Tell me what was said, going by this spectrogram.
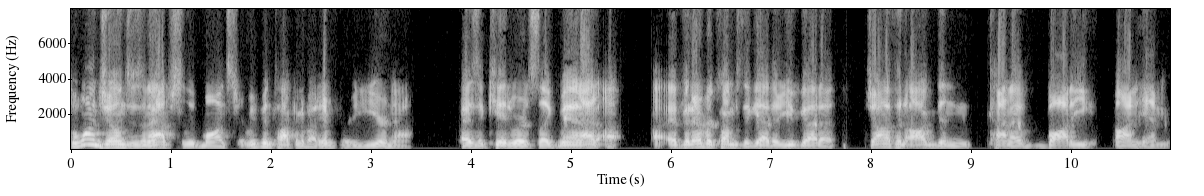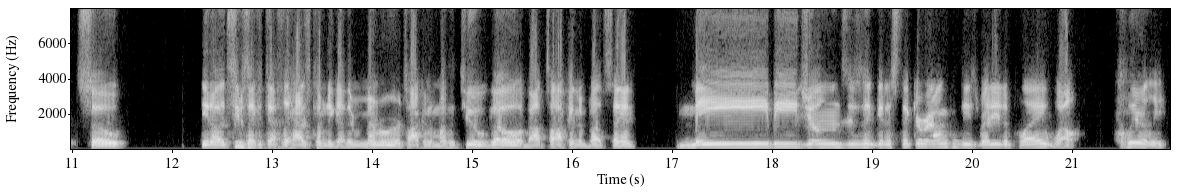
Dawand Jones is an absolute monster. We've been talking about him for a year now as a kid where it's like, man, I, I, if it ever comes together, you've got a Jonathan Ogden kind of body on him. So, you know, it seems like it definitely has come together. Remember, we were talking a month or two ago about talking about saying maybe Jones isn't going to stick around because he's ready to play. Well, clearly,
